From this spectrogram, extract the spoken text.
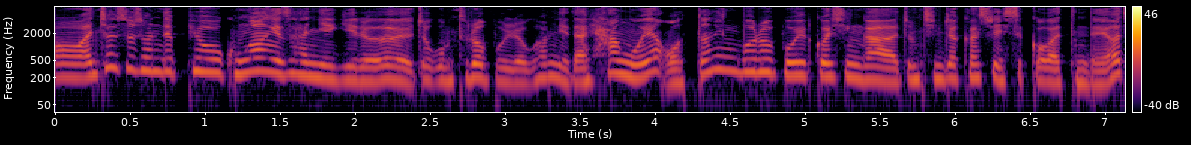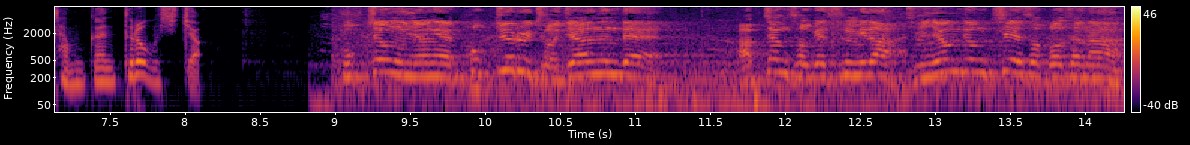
어 안철수 전 대표 공항에서 한 얘기를 조금 들어보려고 합니다. 향후에 어떤 행보를 보일 것인가 좀 짐작할 수 있을 것 같은데요. 잠깐 들어보시죠. 국정 운영에 폭주를 저지하는데 앞장서겠습니다. 진영 정치에서 벗어나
